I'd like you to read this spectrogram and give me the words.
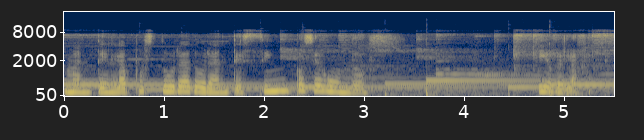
Mantén la postura durante 5 segundos y relájate.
